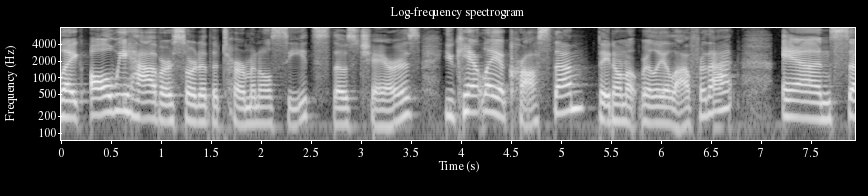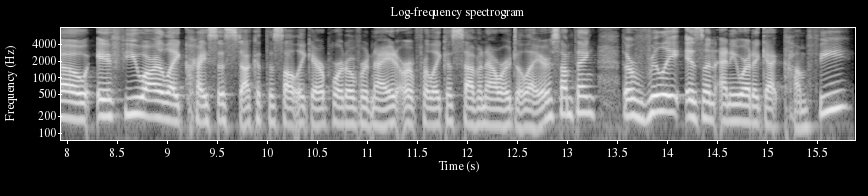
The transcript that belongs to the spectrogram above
Like all we have are sort of the terminal seats, those chairs. You can't lay across them. They don't really allow for that. And so if you are like crisis stuck at the Salt Lake airport overnight or for like a 7-hour delay or something, there really isn't anywhere to get comfy.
